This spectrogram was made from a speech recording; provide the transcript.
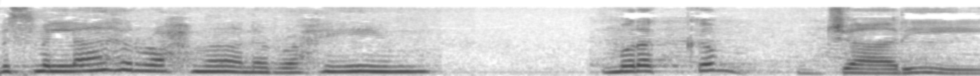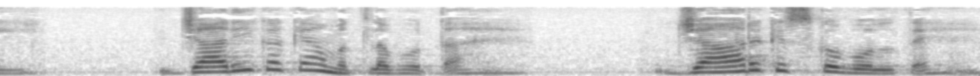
بسم اللہ الرحمن الرحیم. مرکب جاری. جاری کا کیا مطلب ہوتا ہے؟ جار کس کو بولتے ہیں؟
